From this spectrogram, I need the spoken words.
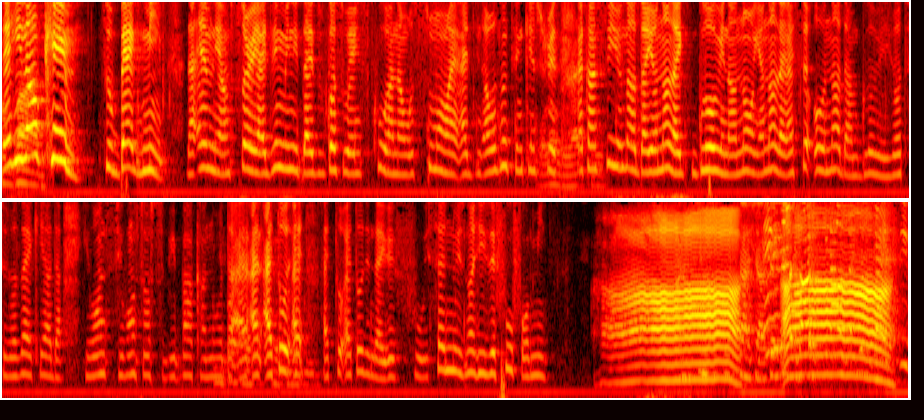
Then he now came to beg me that Emily, I'm sorry, I didn't mean it. That it's because we were in school and I was small. I, I, didn't, I wasn't thinking straight. I can see you now that you're not like glowing. I know you're not like. I said, oh, now that I'm glowing, what it was like, yeah, that he wants, he wants us to be back and all that. And, I, I told, I, I told, I told him that you're a fool. He said, no, he's not. He's a fool for me. Ah. Even thank though Ah. Thought this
